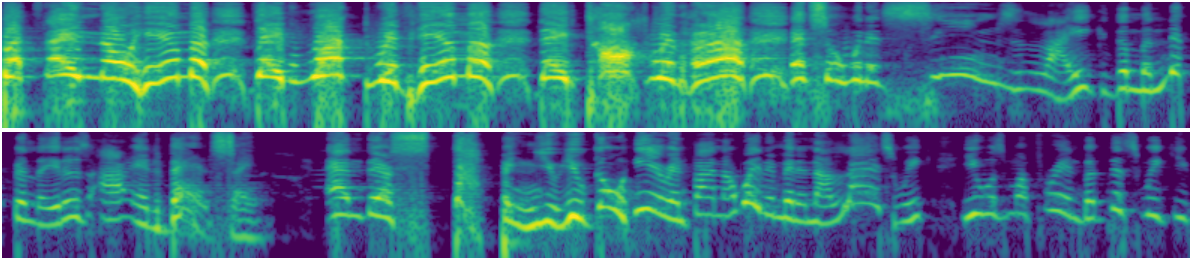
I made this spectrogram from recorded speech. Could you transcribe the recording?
but they know him. They've worked with him. They've talked with her. And so when it seems like the manipulators are advancing, and they're stopping you. You go here and find out, wait a minute, now last week you was my friend, but this week you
